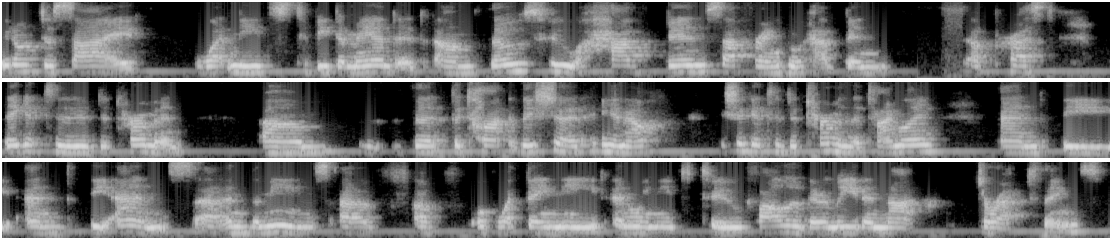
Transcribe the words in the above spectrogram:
We don't decide what needs to be demanded. Um, those who have been suffering, who have been oppressed, they get to determine um, the the time. They should, you know, we should get to determine the timeline and the and the ends uh, and the means of, of of what they need. And we need to follow their lead and not direct things.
